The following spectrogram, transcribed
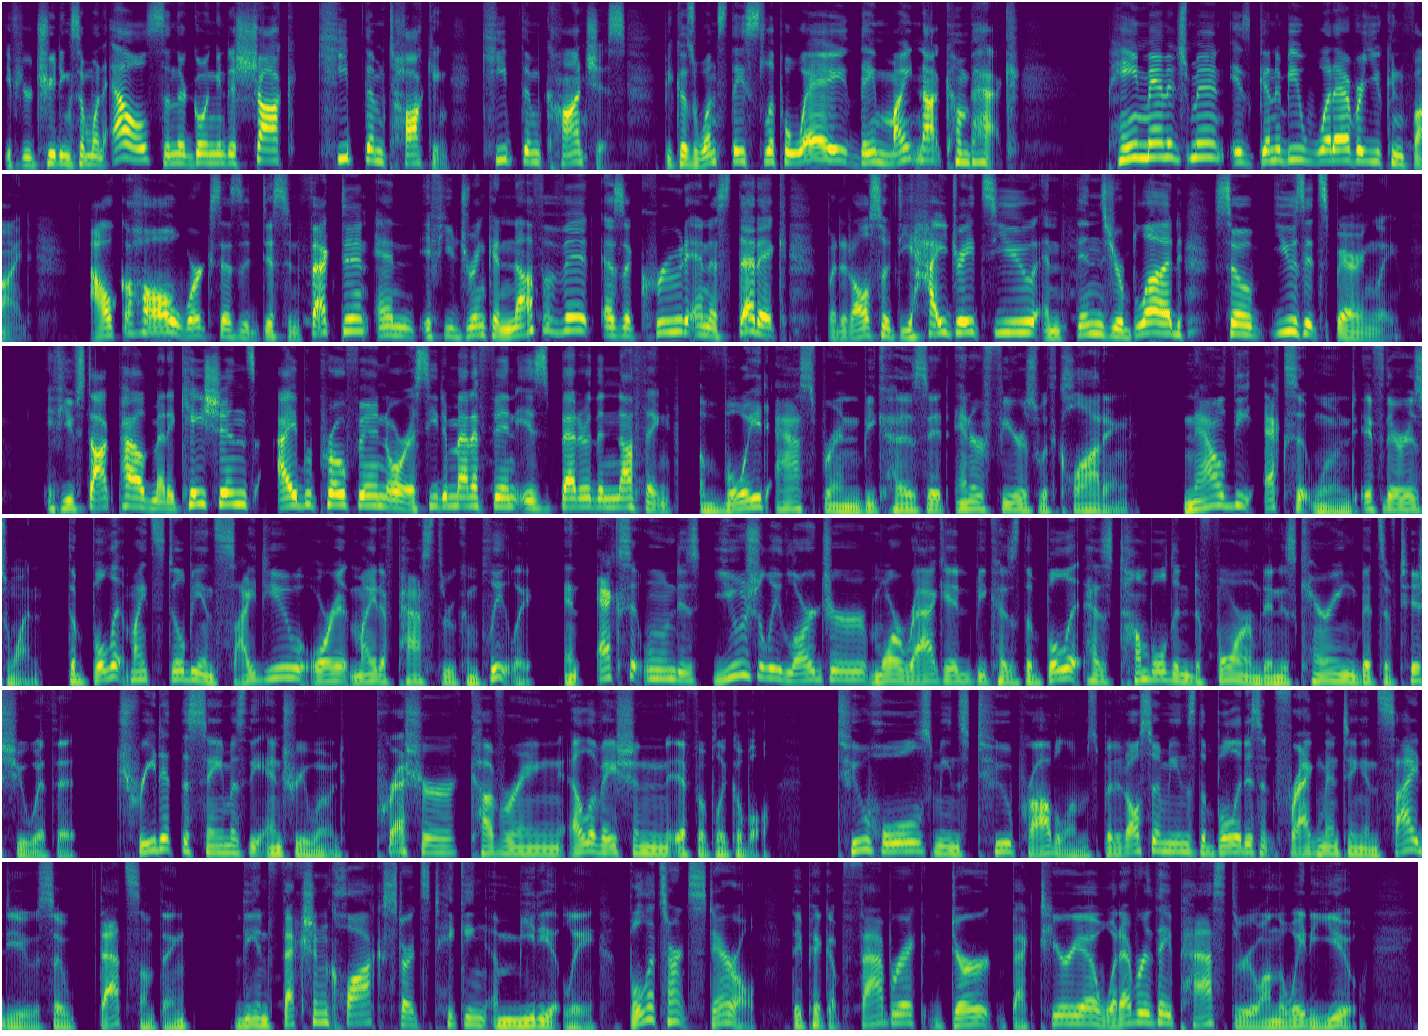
If you're treating someone else and they're going into shock, keep them talking, keep them conscious, because once they slip away, they might not come back. Pain management is going to be whatever you can find. Alcohol works as a disinfectant, and if you drink enough of it, as a crude anesthetic, but it also dehydrates you and thins your blood, so use it sparingly. If you've stockpiled medications, ibuprofen or acetaminophen is better than nothing. Avoid aspirin because it interferes with clotting. Now the exit wound, if there is one. The bullet might still be inside you or it might have passed through completely. An exit wound is usually larger, more ragged because the bullet has tumbled and deformed and is carrying bits of tissue with it. Treat it the same as the entry wound. Pressure, covering, elevation if applicable. Two holes means two problems, but it also means the bullet isn't fragmenting inside you, so that's something. The infection clock starts ticking immediately. Bullets aren't sterile. They pick up fabric, dirt, bacteria, whatever they pass through on the way to you.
